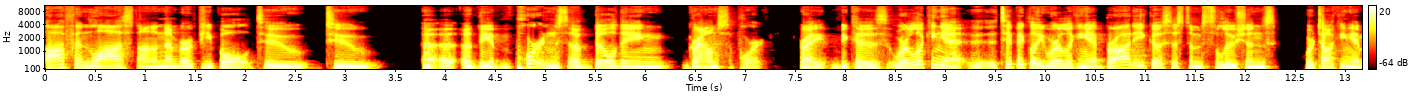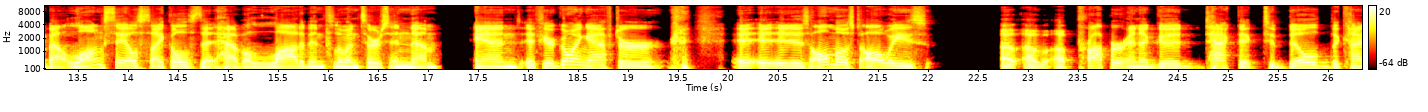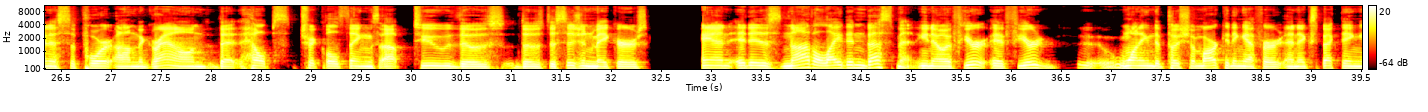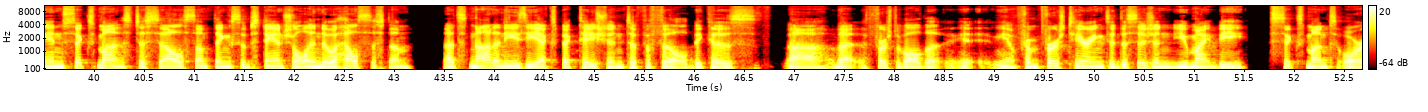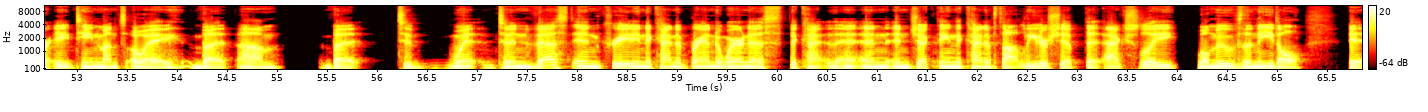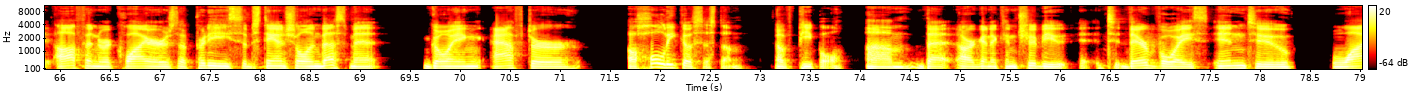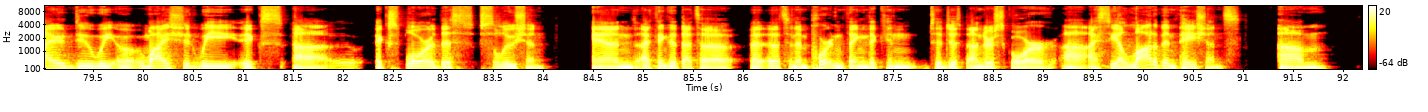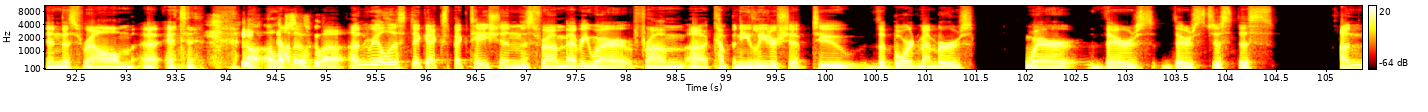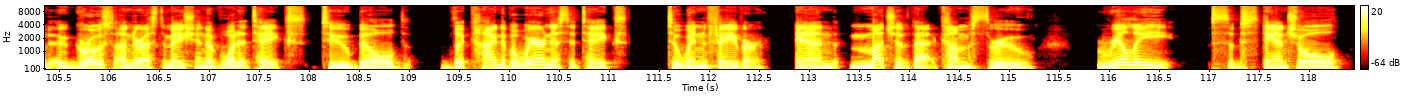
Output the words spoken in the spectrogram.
often lost on a number of people to to uh, uh, the importance of building ground support right? Because we're looking at typically we're looking at broad ecosystem solutions. We're talking about long sales cycles that have a lot of influencers in them. And if you're going after it, it is almost always a, a, a, proper and a good tactic to build the kind of support on the ground that helps trickle things up to those those decision makers and it is not a light investment you know if you're if you're uh, wanting to push a marketing effort and expecting in 6 months to sell something substantial into a health system that's not an easy expectation to fulfill because uh, that first of all the you know from first hearing to decision you might be six months or 18 months away. But, um, but to, when, to invest in creating the kind of brand awareness, the kind and injecting the kind of thought leadership that actually will move the needle, it often requires a pretty substantial investment going after a whole ecosystem of people um, that are going to contribute eh, to their voice into why do we why should we ex, uh, explore this solution and i think that that's a, a, that's an important thing that can to just underscore. Uh, i see a lot of impatience um, in this realm, uh, and a, a lot of uh, unrealistic expectations from everywhere, from uh, company leadership to the board members, where there's there's just this un- gross underestimation of what it takes to build the kind of awareness it takes to win favor, and much of that comes through really substantial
